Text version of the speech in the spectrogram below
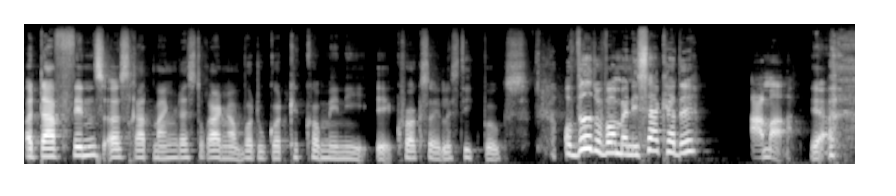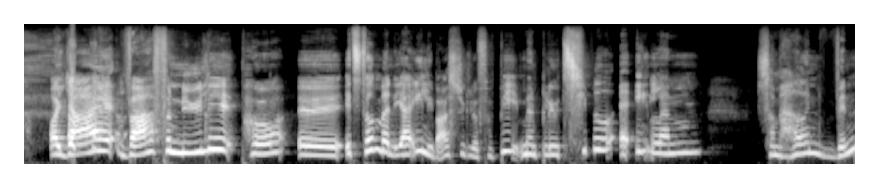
Og der findes også ret mange restauranter, hvor du godt kan komme ind i øh, crocs og elastikbuks. Og ved du, hvor man især kan det? Amager. Ja. Og jeg var for nylig på øh, et sted, men jeg egentlig bare cyklede forbi, men blev tippet af en eller anden, som havde en ven,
